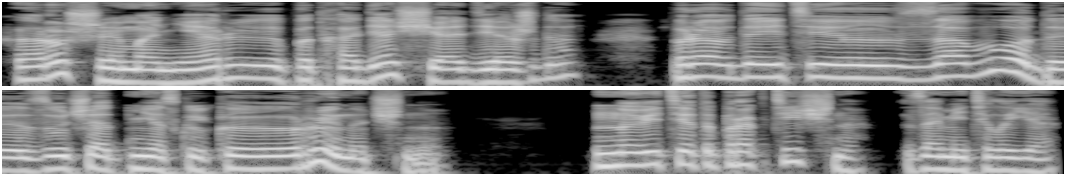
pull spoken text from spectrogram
Хорошие манеры, подходящая одежда — Правда, эти заводы звучат несколько рыночно. Но ведь это практично, заметила я.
